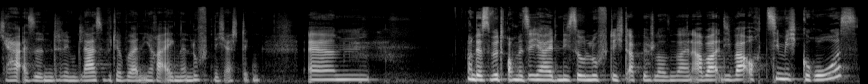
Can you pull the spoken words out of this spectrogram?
Ja, also unter dem Glas wird ja wohl an ihrer eigenen Luft nicht ersticken. Ähm, und es wird auch mit Sicherheit nicht so luftdicht abgeschlossen sein. Aber die war auch ziemlich groß.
